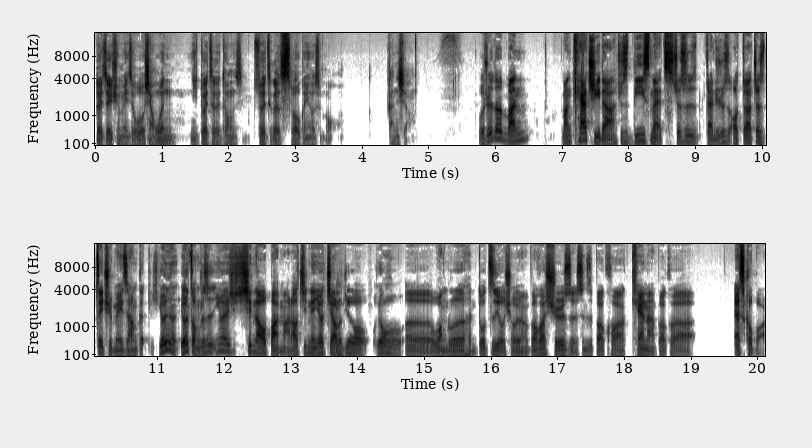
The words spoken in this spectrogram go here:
对这一群梅子，我想问你对这个东西，对这个 slogan 有什么感想？我觉得蛮蛮 catchy 的啊，就是 these Mets，就是感觉就是哦，对啊，就是这群梅子好像跟有一种有一种就是因为新老板嘛，然后今年又叫了、嗯又又呃网罗了很多自由球员嘛，包括 Scherzer，甚至包括 Canna，包括 Escobar，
